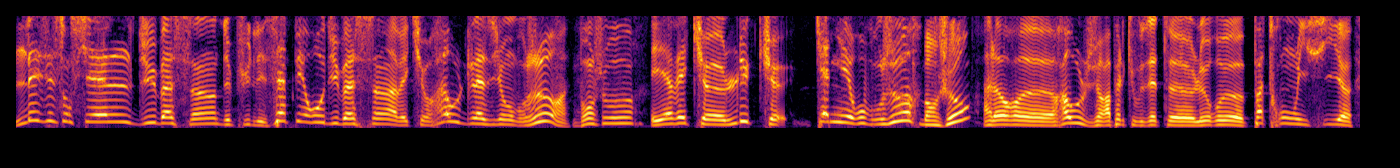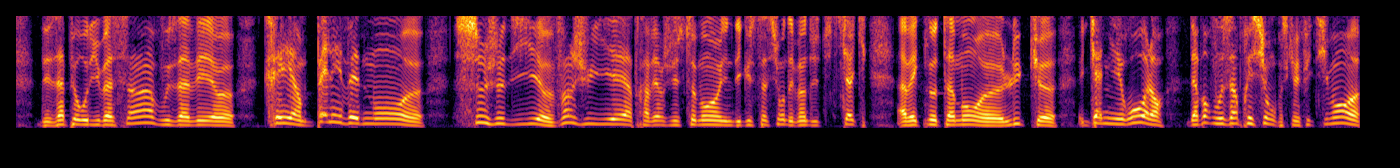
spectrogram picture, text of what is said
Les essentiels du bassin, depuis les apéros du bassin avec Raoul Glazion, bonjour. Bonjour. Et avec euh, Luc Cagnero, bonjour. Bonjour. Alors euh, Raoul, je rappelle que vous êtes euh, l'heureux patron ici euh, des apéros du bassin. Vous avez euh, créé un bel événement euh, ce jeudi euh, 20 juillet à travers justement une dégustation des vins du Tutiac avec notamment euh, Luc euh, Gagnero. Alors d'abord vos impressions, parce qu'effectivement euh,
